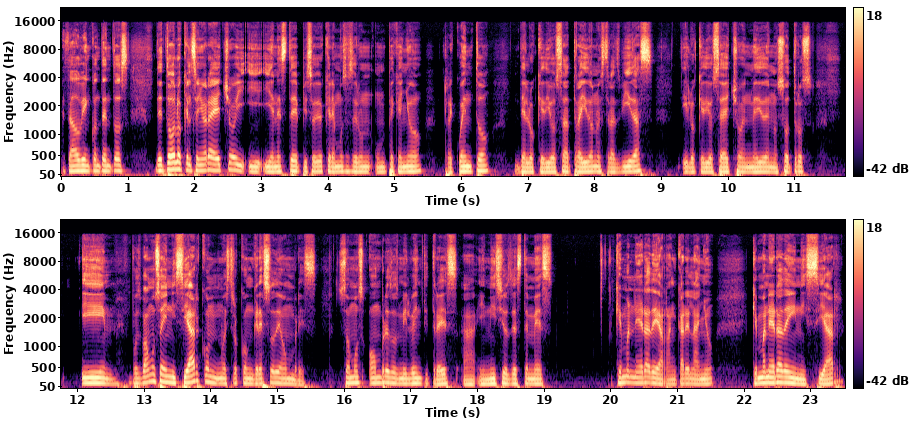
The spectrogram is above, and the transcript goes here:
He estado bien contentos de todo lo que el Señor ha hecho y, en este episodio queremos hacer un, un pequeño recuento de lo que Dios ha traído a nuestras vidas y lo que Dios ha hecho en medio de nosotros. Y pues vamos a iniciar con nuestro Congreso de Hombres. Somos Hombres 2023 a inicios de este mes. Qué manera de arrancar el año, qué manera de iniciar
